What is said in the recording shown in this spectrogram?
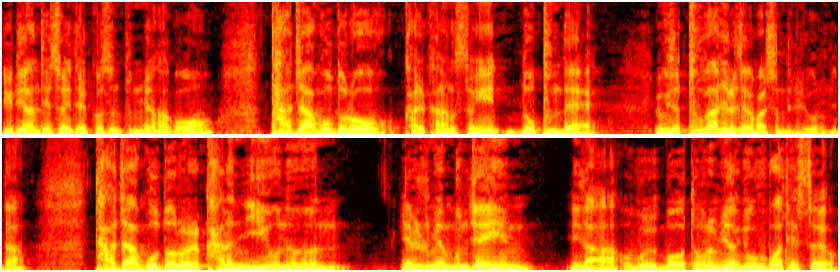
유리한 대선이 될 것은 분명하고 다자 구도로 갈 가능성이 높은데 여기서 두 가지를 제가 말씀드리려고 합니다. 다자 구도를 가는 이유는 예를 들면 문재인 이나 뭐- 뭐 더불어민주당 누구 후보가 됐어요.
